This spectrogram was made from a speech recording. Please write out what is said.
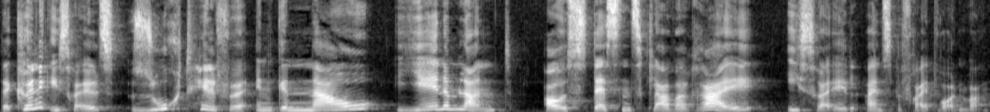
Der König Israels sucht Hilfe in genau jenem Land, aus dessen Sklaverei Israel einst befreit worden war.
